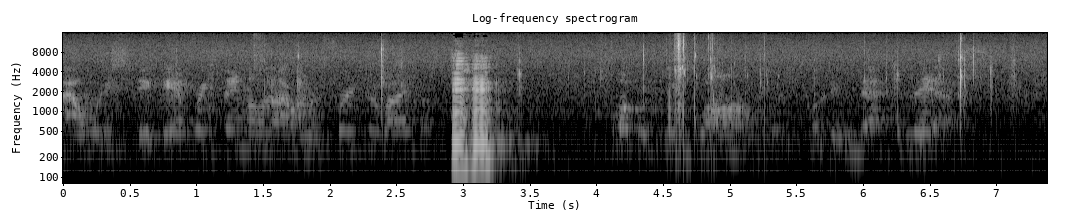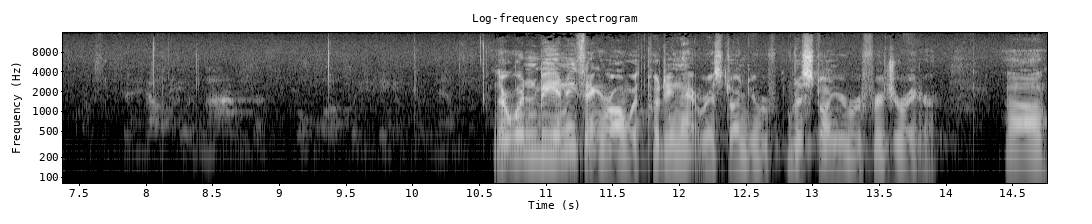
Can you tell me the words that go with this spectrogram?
how we stick everything on our refrigerator. Mm hmm. What would be wrong with putting that list to help There wouldn't be anything wrong with putting that list on your, list on your refrigerator. Uh,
